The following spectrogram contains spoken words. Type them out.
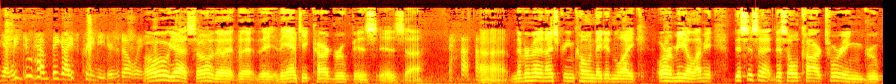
yeah, we do have big ice cream eaters, don't we? Oh yes, oh the, the, the, the antique car group is is uh, uh, never met an ice cream cone they didn't like or a meal. I mean, this is a this whole car touring group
